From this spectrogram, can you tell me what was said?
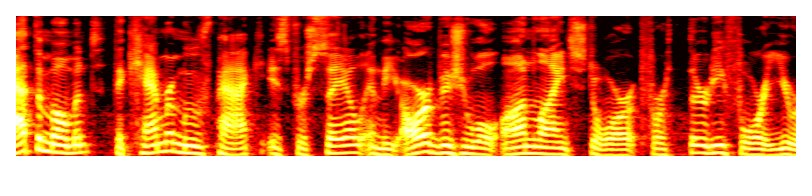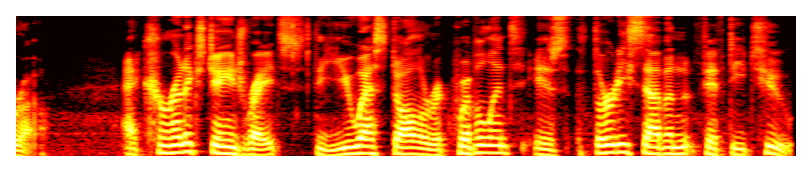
At the moment, the Camera Move Pack is for sale in the R Visual online store for 34 euro. At current exchange rates, the US dollar equivalent is 37.52.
